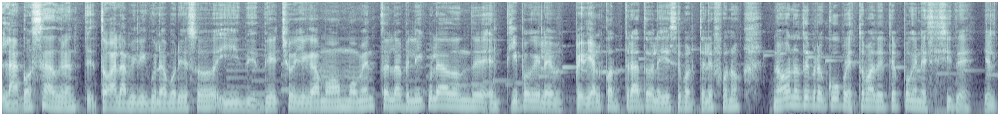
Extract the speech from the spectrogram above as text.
la cosa durante toda la película por eso y de, de hecho llegamos a un momento en la película donde el tipo que le pedía el contrato le dice por teléfono no no te preocupes tómate el tiempo que necesites y, el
